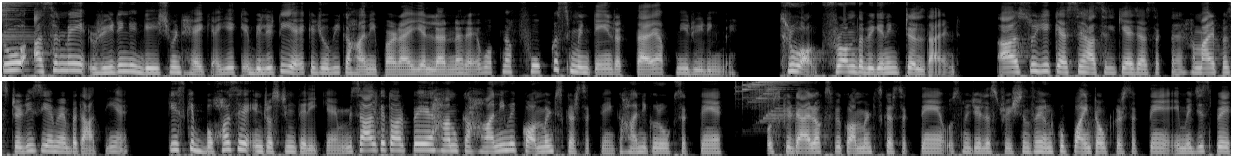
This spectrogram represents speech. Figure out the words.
तो असल में रीडिंग एंगेजमेंट है क्या? ये एक एबिलिटी है कि जो भी कहानी पढ़ रहा है या लर्नर है, वो अपना फोकस मेंटेन रखता है अपनी रीडिंग में throughout from the beginning till the end so ये कैसे हासिल किया जा सकता है? हमारे पास स्टडीज़ ये हमें बताती हैं कि इसके बहुत से इंटरेस्टिंग तरीके हैं। मिसाल के तौर पे हम कहानी में कमेंट्स कर सकते हैं, कहानी को रोक सकते हैं, उसके डायलॉग्स पे कमेंट्स कर सकते हैं, उसमें जो इलस्ट्रेशन हैं उनको पॉइंट आउट कर सकते हैं इमेजेस पे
